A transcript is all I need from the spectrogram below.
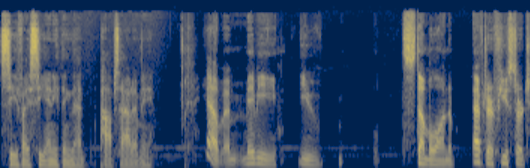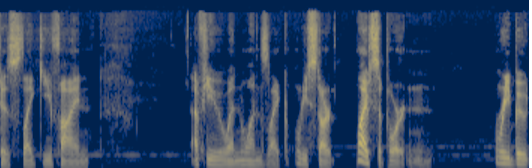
see if I see anything that pops out at me. Yeah, maybe you stumble on after a few searches, like you find a few when one's like restart life support and reboot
